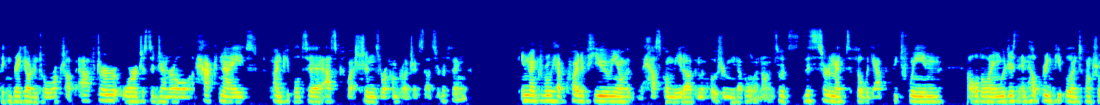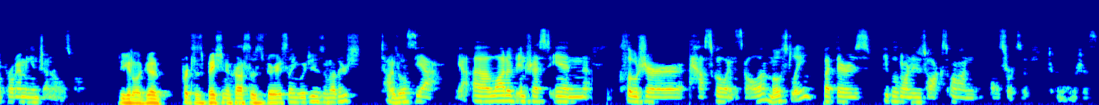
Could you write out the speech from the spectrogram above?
they can break out into a workshop after, or just a general hack night, find people to ask questions, work on projects, that sort of thing. in Vancouver, we have quite a few, you know, Haskell meetup and the Clojure meetup and whatnot. So it's this is sort of meant to fill the gap between all the languages and help bring people into functional programming in general as well. Do you get a good participation across those various languages and others. As well? Yeah, yeah, a lot of interest in Clojure, Haskell, and Scala mostly, but there's people who want to do talks on all sorts of different languages.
